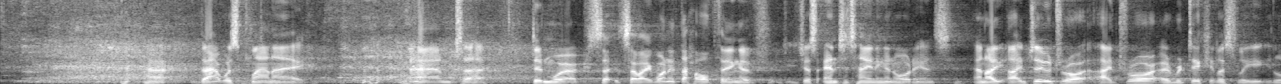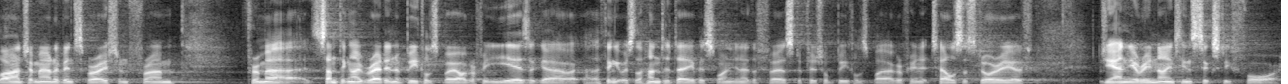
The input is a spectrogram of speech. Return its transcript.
uh, that was plan A. and uh, didn't work. So, so, I wanted the whole thing of just entertaining an audience. And I, I do draw, I draw a ridiculously large amount of inspiration from, from uh, something I read in a Beatles biography years ago. I think it was the Hunter Davies one, you know, the first official Beatles biography. And it tells the story of January 1964.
